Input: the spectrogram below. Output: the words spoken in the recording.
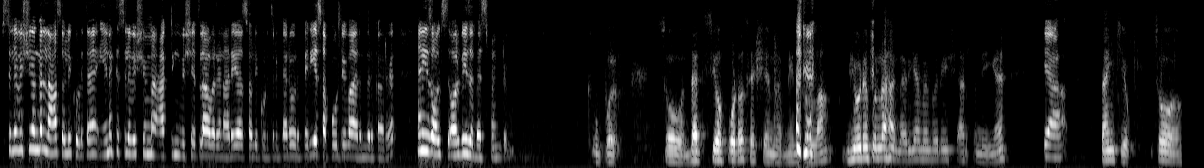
சில விஷயங்கள் நான் சொல்லி கொடுத்தேன். எனக்கு சில விஷயம் ஆக்டிங் விஷயத்துல அவர் நிறைய சொல்லி கொடுத்திருக்காரு. ஒரு பெரிய சப்போர்ட்டிவா இருந்திருக்காரு. And is also always a best friend to me super so that's your photo session அப்படின்னு சொல்லலாம். பியூட்டிஃபுல்லா நிறைய மெமரி ஷேர் பண்ணீங்க. யா தேங்க்யூ ஸோ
